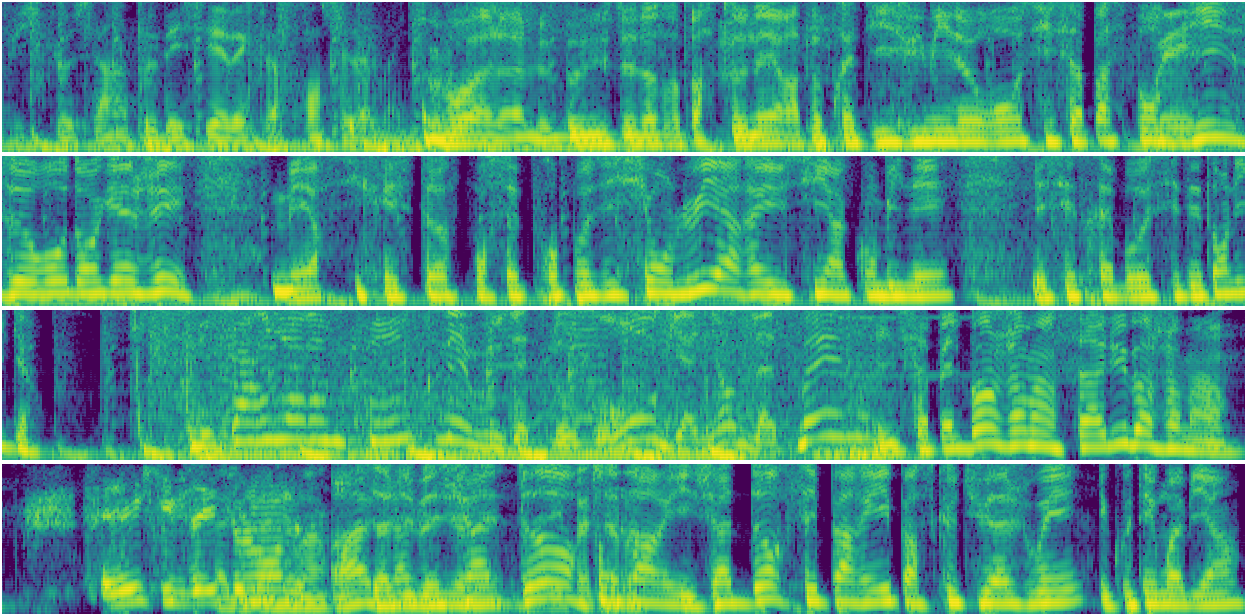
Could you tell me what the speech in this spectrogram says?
puisque ça a un peu baissé avec la France et l'Allemagne. Voilà, le bonus de notre partenaire, à peu près 18 000 euros si ça passe pour Oui. 10 euros d'engagé. Merci Christophe pour cette proposition. Lui a réussi un combiné et c'est très beau. C'était en Ligue 1. les paris RMC, Mais vous êtes nos gros gagnants de la semaine. Il s'appelle Benjamin. Salut Benjamin. Salut l'équipe, salut Salut, tout le monde. Ah, Salut, j'a- Benjamin. J'adore ton pari. J'adore ces paris parce que tu as joué. Écoutez-moi bien.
